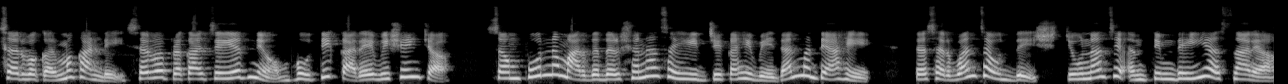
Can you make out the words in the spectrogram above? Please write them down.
सर्व कर्मकांडे सर्व प्रकारचे यज्ञ भौतिक कार्याविषयींच्या संपूर्ण मार्गदर्शनासहित जे काही वेदांमध्ये आहे त्या सर्वांचा उद्देश जीवनाचे अंतिम ध्येय असणाऱ्या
